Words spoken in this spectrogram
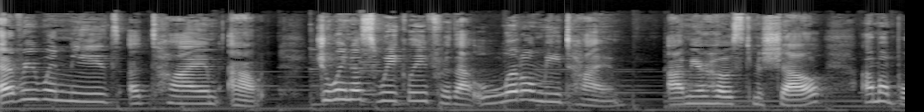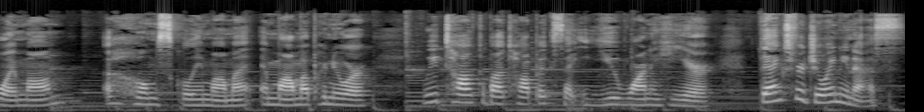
Everyone needs a time out. Join us weekly for that little me time. I'm your host, Michelle. I'm a boy mom, a homeschooling mama, and mamapreneur. We talk about topics that you want to hear. Thanks for joining us.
